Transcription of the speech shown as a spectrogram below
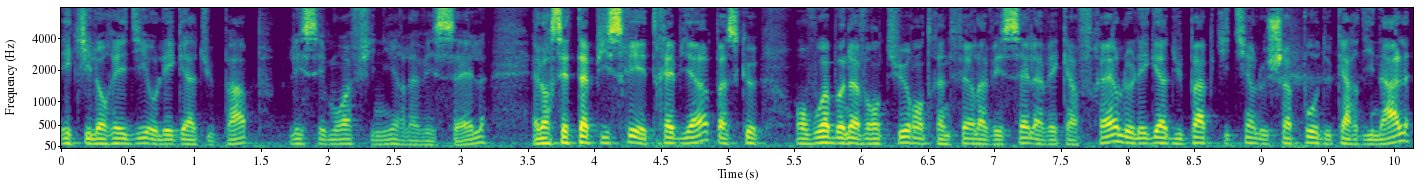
et qu'il aurait dit au légat du pape laissez-moi finir la vaisselle. Alors cette tapisserie est très bien parce que on voit Bonaventure en train de faire la vaisselle avec un frère, le légat du pape qui tient le chapeau de cardinal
